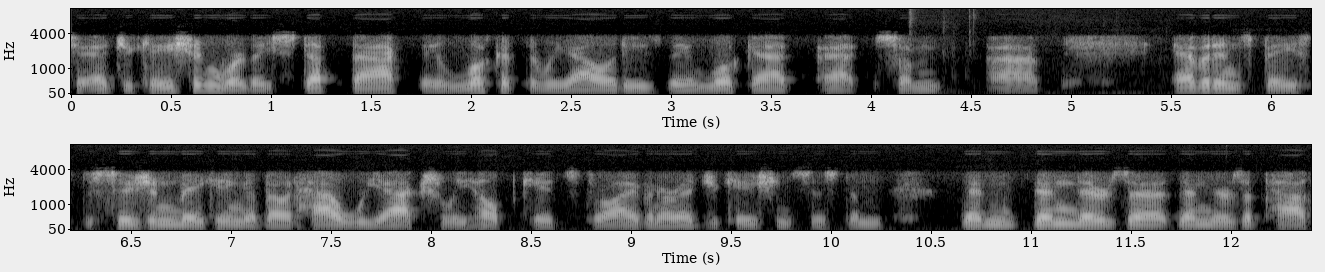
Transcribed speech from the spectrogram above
to education, where they step back, they look at the realities, they look at at some uh, evidence-based decision making about how we actually help kids thrive in our education system. Then then there's a then there's a path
